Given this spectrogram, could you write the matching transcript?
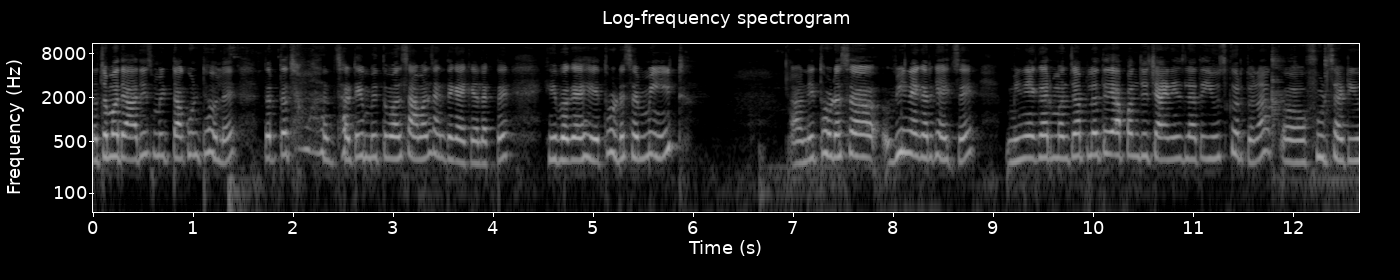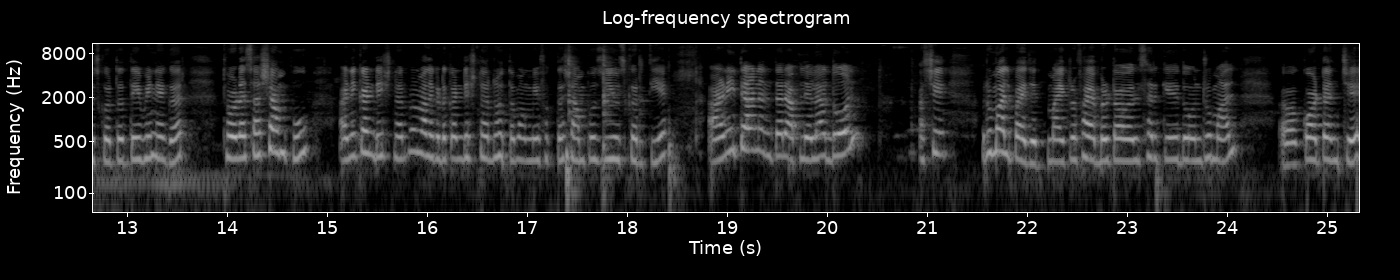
त्याच्यामध्ये आधीच मीठ टाकून ठेवलं आहे तर त्याच्यासाठी मी तुम्हाला सामान सांगते काय काय लागते हे बघा हे थोडंसं मीठ आणि थोडंसं व्हिनेगर घ्यायचं आहे व्हिनेगर म्हणजे आपलं ते आपण जे चायनीजला ते यूज करतो ना फूडसाठी यूज करतो ते व्हिनेगर थोडासा शॅम्पू आणि कंडिशनर पण माझ्याकडे कंडिशनर नव्हतं मग मी फक्त शॅम्पूच यूज करते आणि त्यानंतर आपल्याला दोन असे रुमाल पाहिजेत. मायक्रोफायबर टॉवेलसारखे दोन रुमाल कॉटनचे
